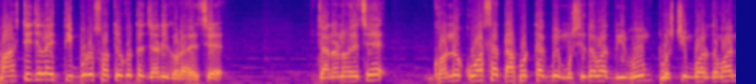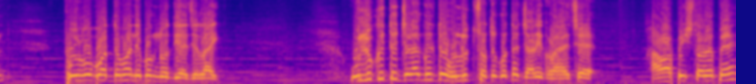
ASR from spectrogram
পাঁচটি জেলায় তীব্র সতর্কতা জারি করা হয়েছে। জানানো হয়েছে, ঘন কুয়াশার দাপট থাকবে মুর্শিদাবাদ, বীরভূম, পশ্চিম বর্ধমান, পূর্ব বর্ধমান এবং নদিয়া জেলায়। উল্লিখিত জেলাগুলিতে হলুদ সতর্কতা জারি করা হয়েছে। হাওয়া অফিস তরফে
